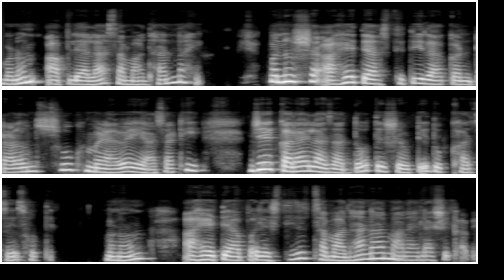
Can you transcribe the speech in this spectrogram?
म्हणून आपल्याला समाधान नाही. मनुष्य आहे त्या स्थितीला कंटाळून सुख मिळावे यासाठी जे करायला जातो ते शेवटी दुःखाचेच होते. म्हणून आहे त्या परिस्थितीत समाधान मानायला शिकावे.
